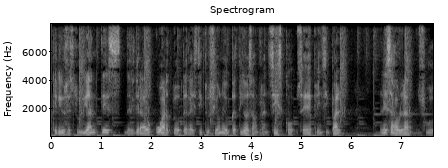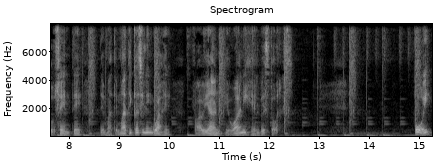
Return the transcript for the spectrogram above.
queridos estudiantes del grado cuarto de la institución educativa San Francisco, sede principal. Les habla su docente de matemáticas y lenguaje, Fabián Giovanni Gelves Torres. Hoy,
